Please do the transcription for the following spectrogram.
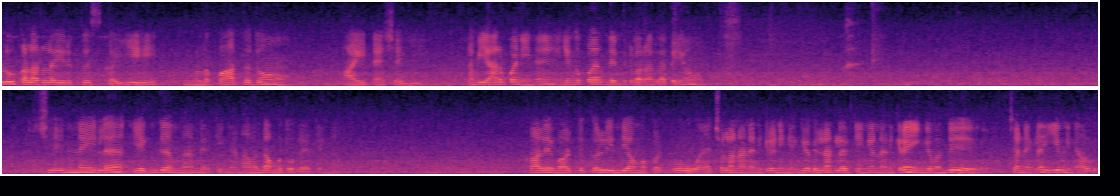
ப்ளூ கலரில் இருக்குது ஸ்கையி உங்களை பார்த்ததும் ஆயிட்டேன் ஷையி தம்பி யாருப்பா நீனு? எங்கப்பா இருந்து எடுத்துகிட்டு வரேன் எல்லாத்தையும்? சென்னையில் எங்கே மேம் இருக்கீங்க? நான் வந்து அம்பத்தூரில் இருக்கேங்க. காலை வாழ்த்துக்கள் இந்தியா மக்கள். ஓ ஆக்சுவலாக நான் நினைக்கிறேன் நீங்கள் எங்கேயோ வெளிநாட்டில் இருக்கீங்கன்னு நினைக்கிறேன். இங்கே வந்து சென்னையில் ஈவினிங் ஆகுது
